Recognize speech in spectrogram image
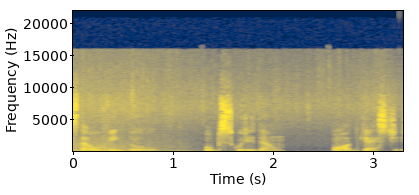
está ouvindo Obscuridão Podcast.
